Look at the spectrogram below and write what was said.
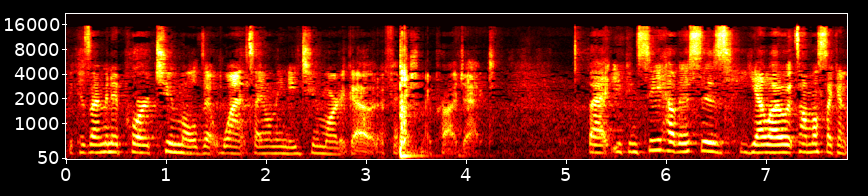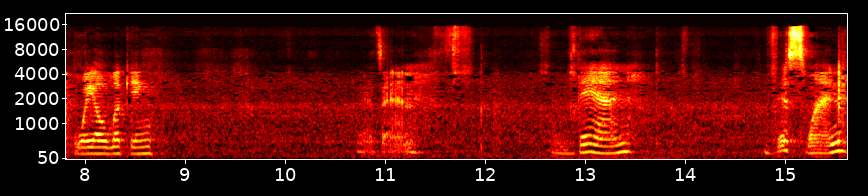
Because I'm to pour two molds at once. I only need two more to go to finish my project. But you can see how this is yellow. It's almost like an oil looking. There's in. And then this one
